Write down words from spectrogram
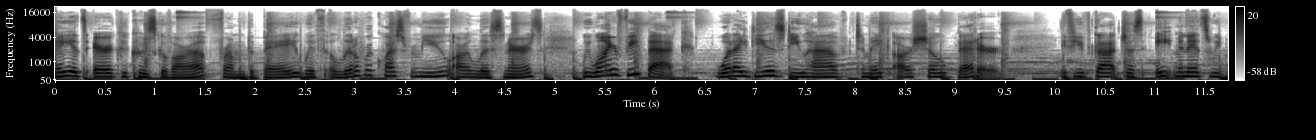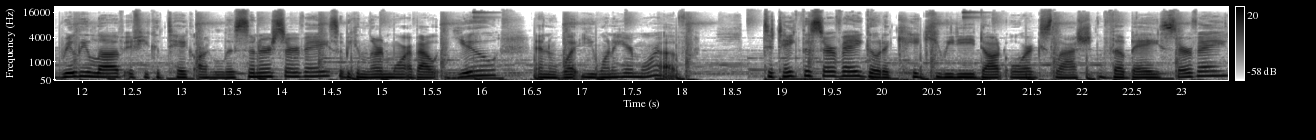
Hey, it's Ericka Cruz Guevarra from the Bay with a little request from you, our listeners. We want your feedback. What ideas do you have to make our show better? If you've got just eight minutes, we'd really love if you could take our listener survey so we can learn more about you and what you want to hear more of. To take the survey, go to kqed.org slash the bay survey.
